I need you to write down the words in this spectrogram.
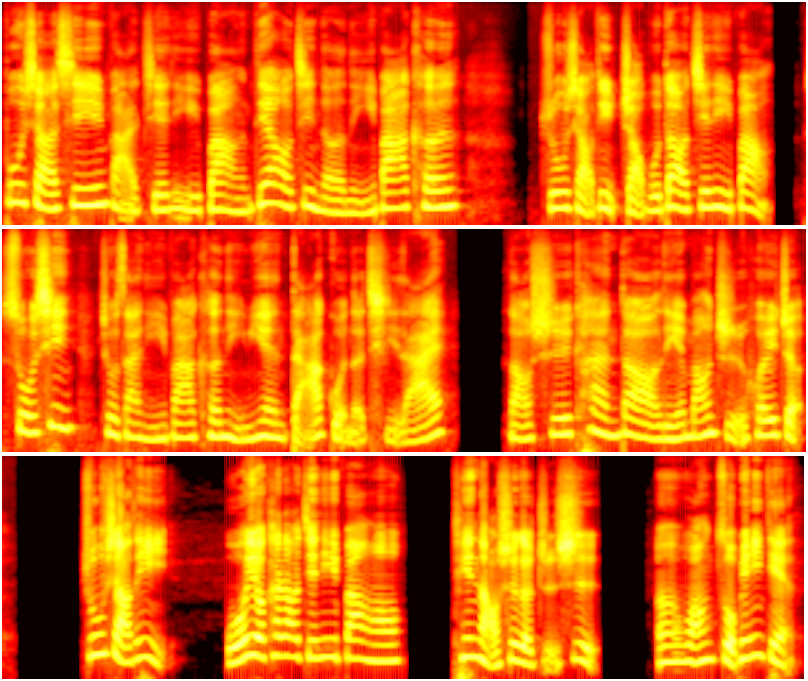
不小心把接力棒掉进了泥巴坑。猪小弟找不到接力棒，索性就在泥巴坑里面打滚了起来。老师看到，连忙指挥着：“猪小弟，我有看到接力棒哦，听老师的指示，呃，往左边一点，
